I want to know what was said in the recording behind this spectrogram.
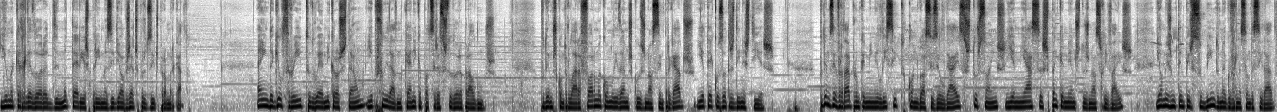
e uma carregadora de matérias-primas e de objetos produzidos para o mercado. Em The Guild 3, tudo é microgestão e a profundidade mecânica pode ser assustadora para alguns. Podemos controlar a forma como lidamos com os nossos empregados e até com as outras dinastias. Podemos enverdar por um caminho ilícito, com negócios ilegais, extorsões e ameaças, espancamentos dos nossos rivais, e ao mesmo tempo ir subindo na governação da cidade,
